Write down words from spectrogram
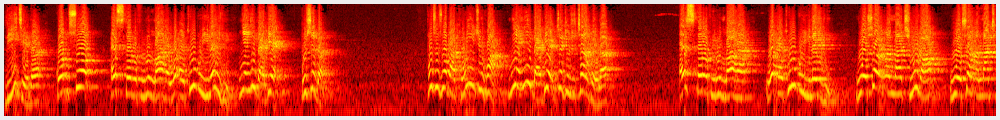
理解的，光说 “Astaghfirullah wa a t u b i l a h 念一百遍，不是的，不是说把同一句话念一百遍，这就是忏悔了。“Astaghfirullah wa a t u b i l a h。我向安拉求饶，我向安拉忏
